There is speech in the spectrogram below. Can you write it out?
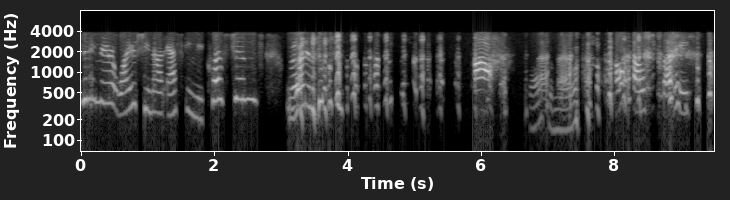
sitting there? Why is she not asking me questions? What is going on? Ah. Awesome though. oh, how funny.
